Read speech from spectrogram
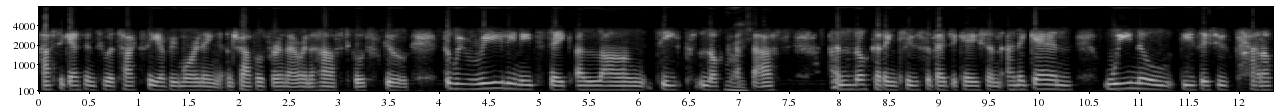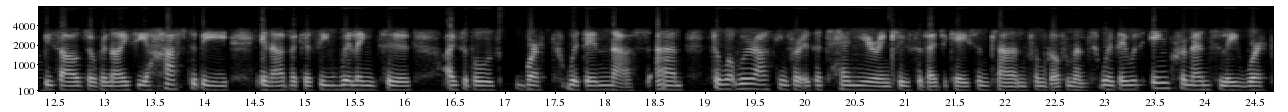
have to get into a taxi every morning and travel for an hour and a half to go to school. So we really need to take a long, deep look Right. at that and look at inclusive education. And again, we know these issues cannot be solved overnight. You have to be in advocacy, willing to, I suppose, work within that. Um, so what we're asking for is a 10-year inclusive education plan from government where they would incrementally work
